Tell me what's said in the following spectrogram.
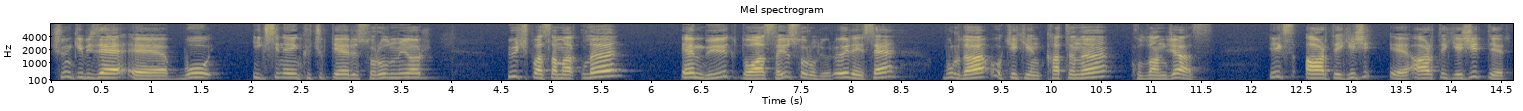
Çünkü bize e, bu x'in en küçük değeri sorulmuyor. 3 basamaklı en büyük doğal sayı soruluyor. Öyleyse burada o kekin katını kullanacağız. x artı 2, e, artı 2 eşittir.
